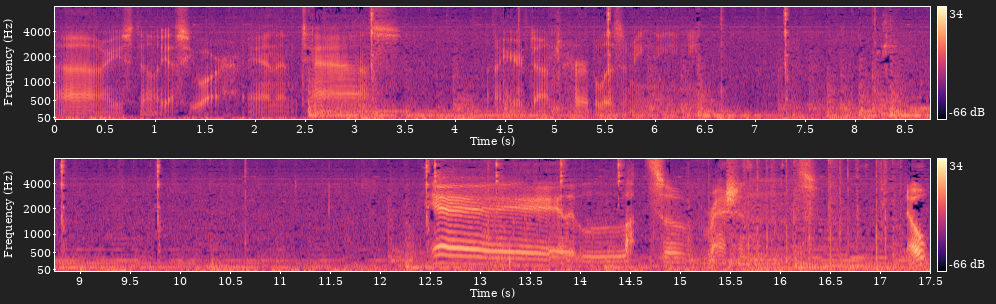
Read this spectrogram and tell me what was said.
Uh, are you still? Yes, you are. And then Tass. Oh, you're done. Herbalism. Yay! Lots of rations. Nope.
